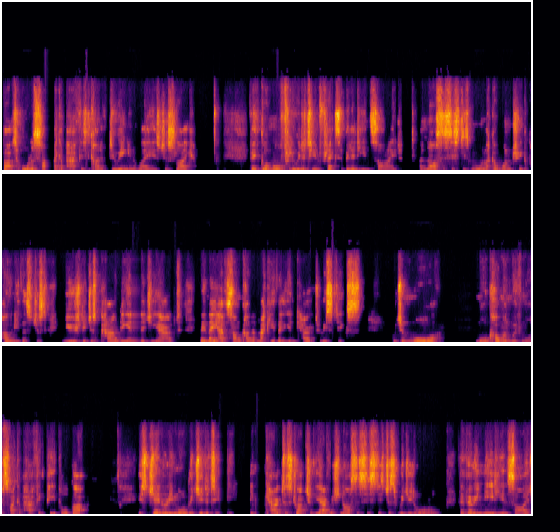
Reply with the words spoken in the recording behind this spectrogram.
But all a psychopath is kind of doing in a way is just like they've got more fluidity and flexibility inside. A narcissist is more like a one trick pony that's just usually just pounding energy out. They may have some kind of Machiavellian characteristics, which are more more common with more psychopathic people, but it's generally more rigidity. In character structure, the average narcissist is just rigid oral. They're very needy inside.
